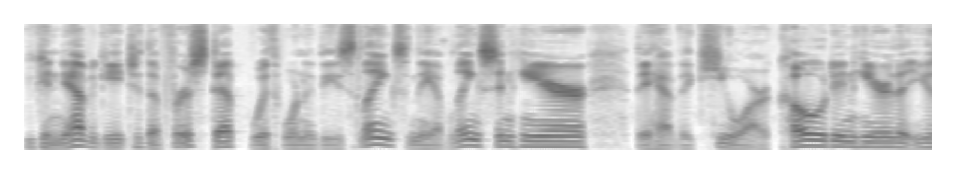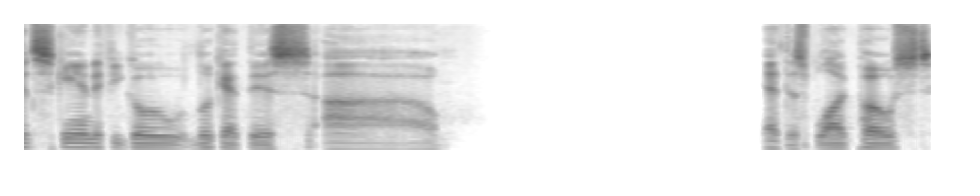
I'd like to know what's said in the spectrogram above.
you can navigate to the first step with one of these links, and they have links in here. They have the QR code in here that you can scan if you go look at this. Uh, at this blog post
